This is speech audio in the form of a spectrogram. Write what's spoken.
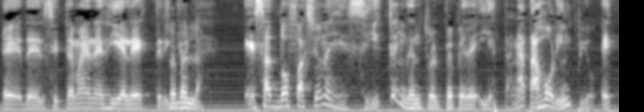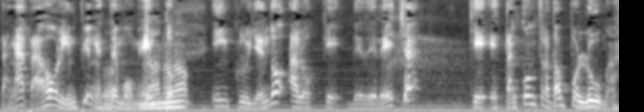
eh, del sistema de energía eléctrica. Esas dos facciones existen dentro del PPD y están a tajo limpio, están a tajo limpio en este momento, incluyendo a los que de derecha que están contratados por Luma,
